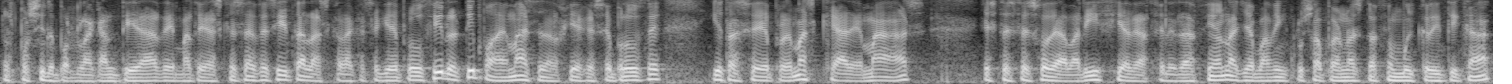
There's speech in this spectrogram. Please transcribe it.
No es posible por la cantidad de materias que se necesita, la escala que se quiere producir, el tipo además de energía que se produce y otra serie de problemas que además este exceso de avaricia, de aceleración, ha llevado incluso a poner una situación muy crítica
